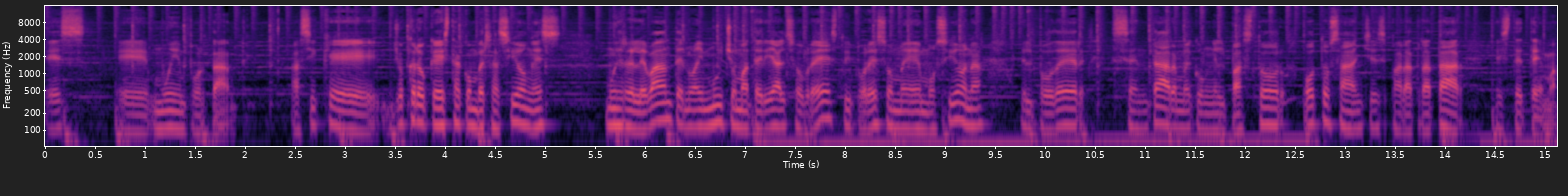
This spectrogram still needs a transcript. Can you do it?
es eh, muy importante. Así que yo creo que esta conversación es muy relevante, no hay mucho material sobre esto y por eso me emociona el poder sentarme con el pastor Otto Sánchez para tratar este tema.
